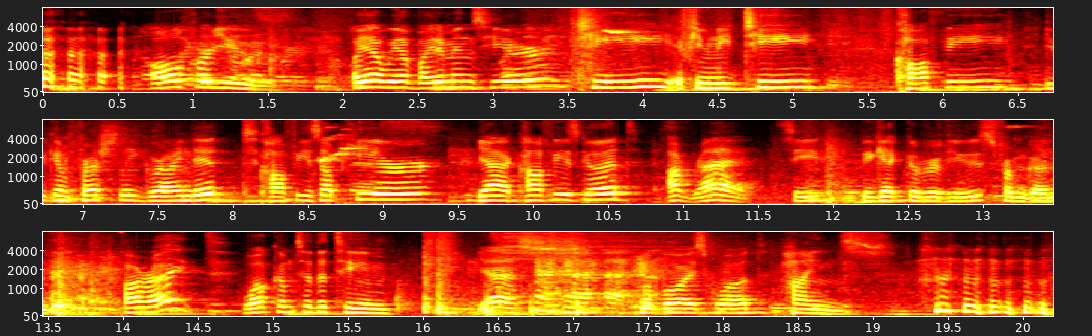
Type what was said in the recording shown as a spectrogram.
All for you. Oh yeah, we have vitamins here. Tea, if you need tea. Coffee, you can freshly grind it. Coffee is up here. Yeah, coffee is good. All right. See, we get good reviews from Grande. All right. Welcome to the team. Yes, Mabuhay Squad. Heinz. and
